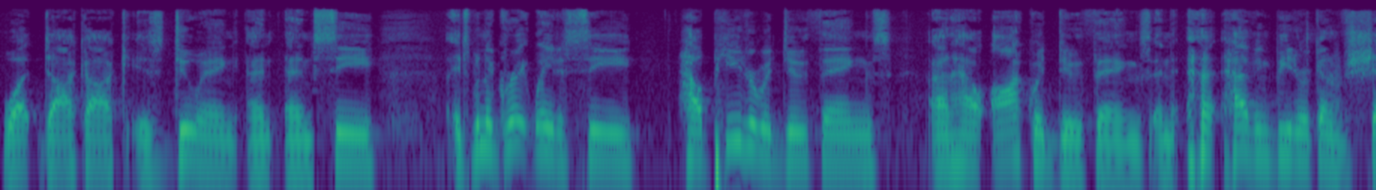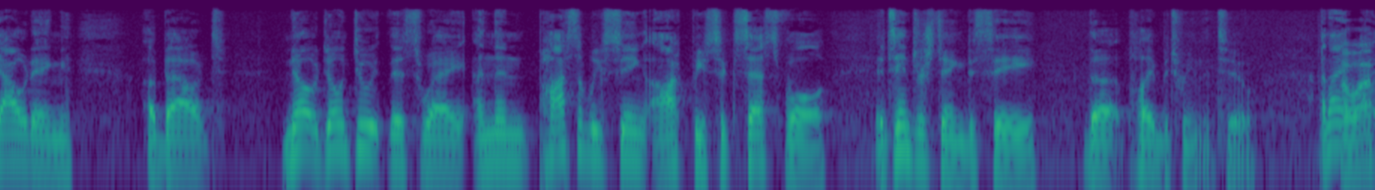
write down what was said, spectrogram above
what Doc Ock is doing and and see. It's been a great way to see how Peter would do things and how Ock would do things, and having Peter kind of shouting about no, don't do it this way, and then possibly seeing Ock be successful. It's interesting to see the play between the two. And I, Oh, I-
